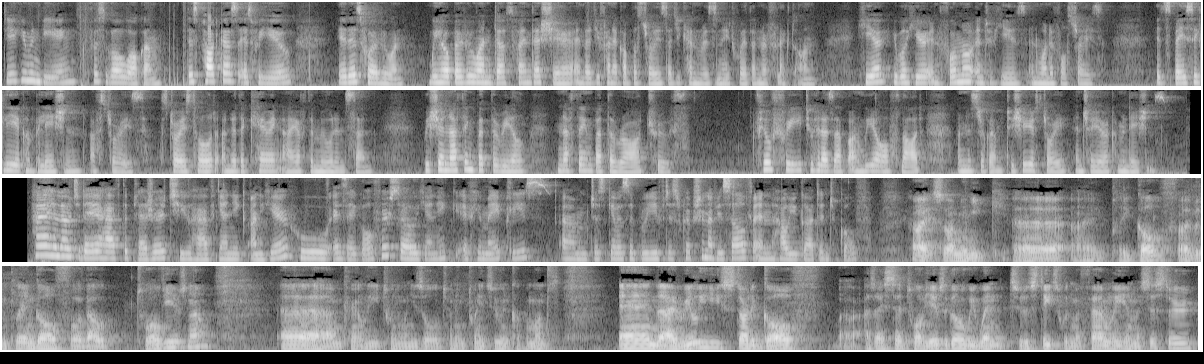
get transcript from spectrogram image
Dear human being, first of all, welcome. This podcast is for you. It is for everyone. We hope everyone does find their share and that you find a couple stories that you can resonate with and reflect on. Here, you will hear informal interviews and wonderful stories. It's basically a compilation of stories, stories told under the caring eye of the moon and sun. We share nothing but the real, nothing but the raw truth. Feel free to hit us up on We Are All Flawed on Instagram to share your story and share your recommendations. Hi, hello. Today I have the pleasure to have Yannick on here, who is a golfer. So, Yannick, if you may, please um, just give us a brief description of yourself and how you got into golf. Hi, so I'm Yannick. Uh, I play golf. I've been playing golf for about 12 years now. Uh, I'm currently 21 years old, turning 22 in a couple months. And I really started golf, as I said, 12 years ago. We went to the States with my family and my sister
